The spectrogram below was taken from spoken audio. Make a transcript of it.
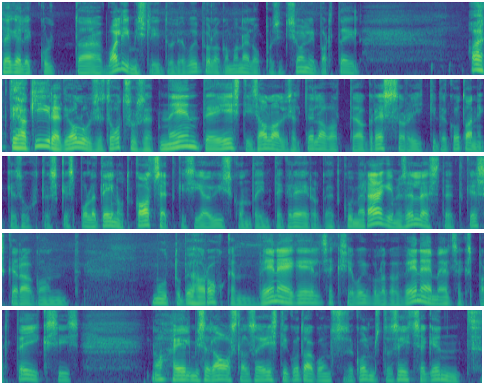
tegelikult äh, valimisliidul ja võib-olla ka mõnel opositsiooniparteil aeg teha kiired ja olulised otsused nende Eestis alaliselt elavate agressorriikide kodanike suhtes, kes pole teinud katsetki siia ühiskonda integreeruda, et kui me räägime sellest, et Keskerakond muutub üha rohkem venekeelseks ja võib-olla ka venemeelseks parteiks, siis noh, eelmisel aastal sai Eesti kodakondsuse kolmsada seitsekümmend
